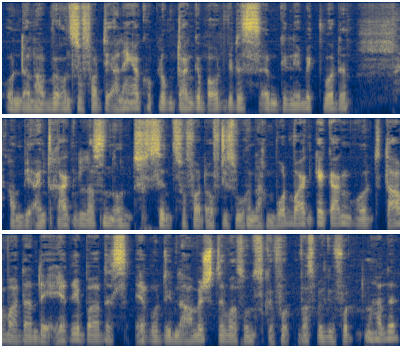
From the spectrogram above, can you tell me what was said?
Und dann haben wir uns sofort die Anhängerkupplung dran gebaut, wie das ähm, genehmigt wurde, haben die eintragen lassen und sind sofort auf die Suche nach einem Wohnwagen gegangen. Und da war dann der Eribar das aerodynamischste, was uns gefunden, was wir gefunden hatten.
